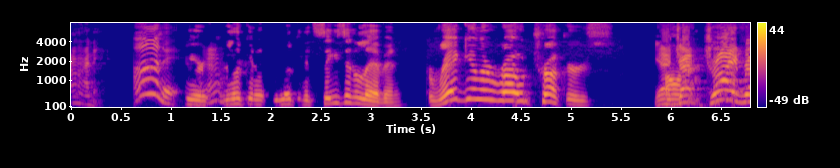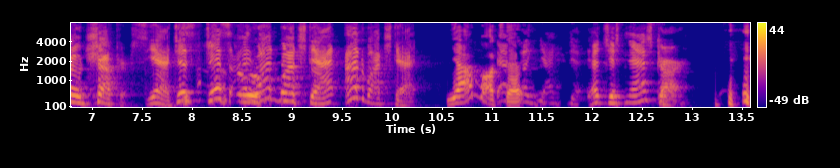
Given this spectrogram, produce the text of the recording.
On it. on it. Here, Yeah. you're oh. looking at you're looking at season eleven. Regular road truckers. Yeah, Oh. dri- dry road truckers. Yeah, just just I, I'd watch that. I'd watch that. Yeah, I'd watch That's, that. like, that- that's just NASCAR.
